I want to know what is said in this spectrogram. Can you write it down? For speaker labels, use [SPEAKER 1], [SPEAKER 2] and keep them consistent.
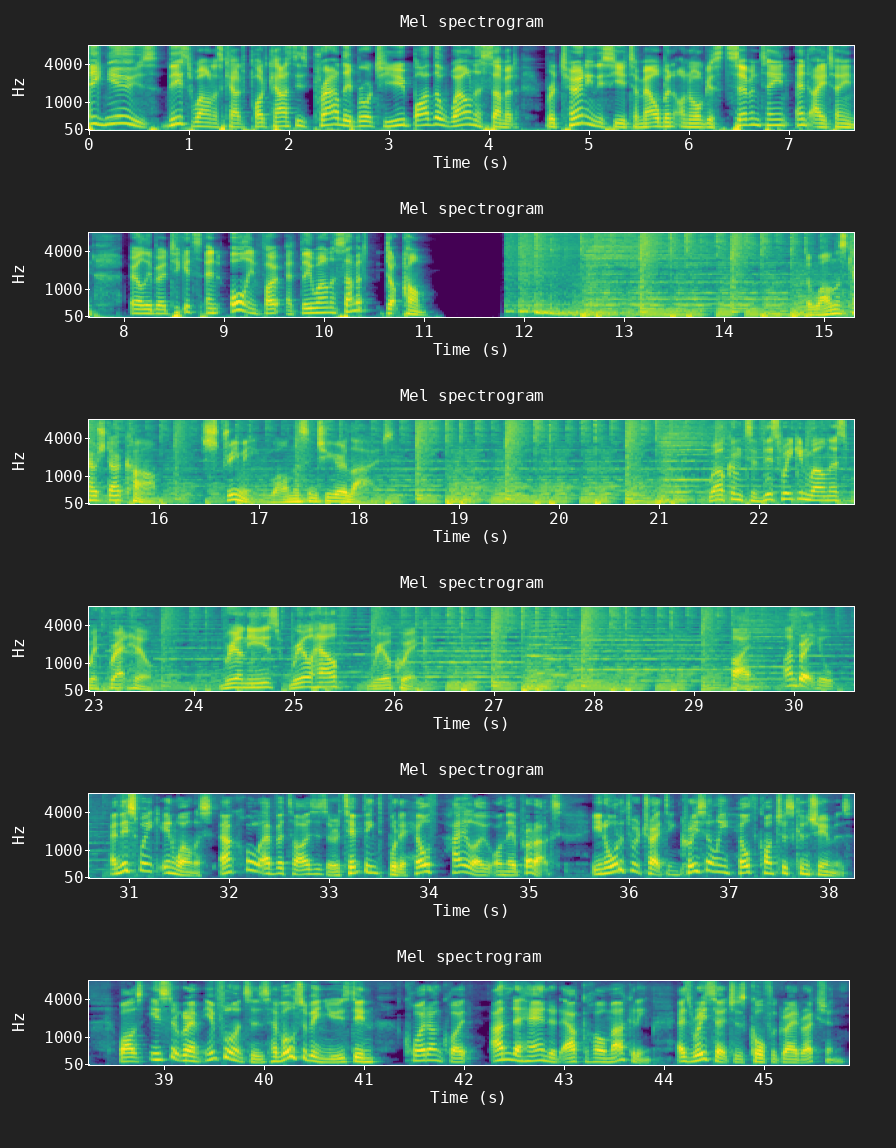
[SPEAKER 1] Big news! This Wellness Couch podcast is proudly brought to you by the Wellness Summit, returning this year to Melbourne on August 17 and 18. Early bird tickets and all info at thewellnesssummit.com.
[SPEAKER 2] TheWellnessCouch.com, streaming wellness into your lives.
[SPEAKER 3] Welcome to This Week in Wellness with Brett Hill. Real news, real health, real quick.
[SPEAKER 4] Hi, I'm Brett Hill, and this week in wellness, alcohol advertisers are attempting to put a health halo on their products in order to attract increasingly health conscious consumers, whilst Instagram influencers have also been used in quote unquote underhanded alcohol marketing as researchers call for greater action.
